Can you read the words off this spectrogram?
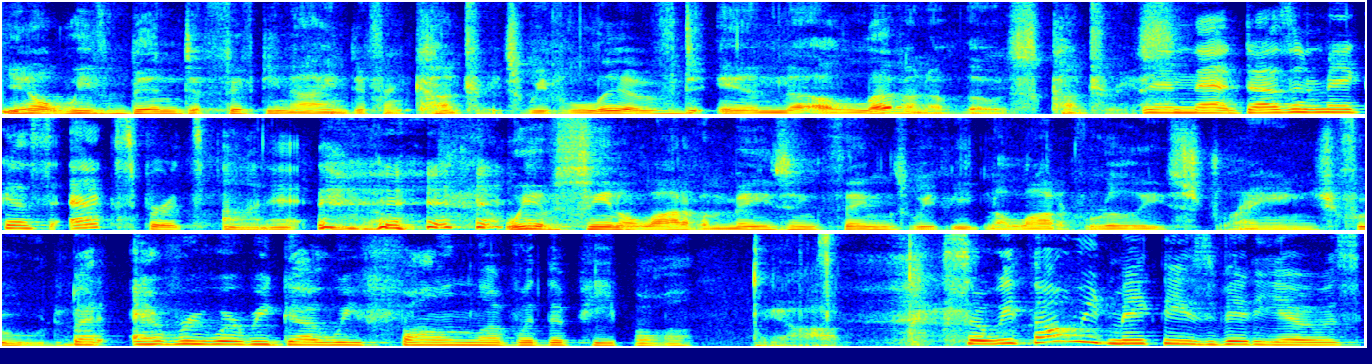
You know, we've been to 59 different countries. We've lived in 11 of those countries. And that doesn't make us experts on it. no. We have seen a lot of amazing things. We've eaten a lot of really strange food. But everywhere we go, we fall in love with the people. Yeah. So we thought we'd make these videos,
